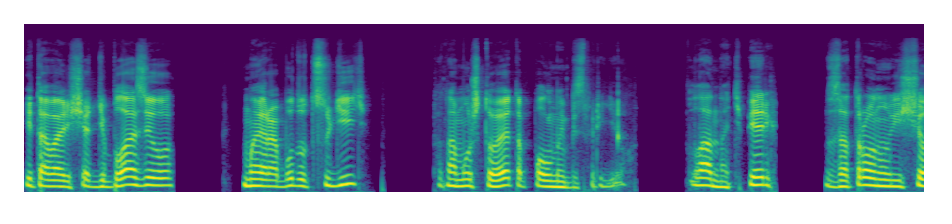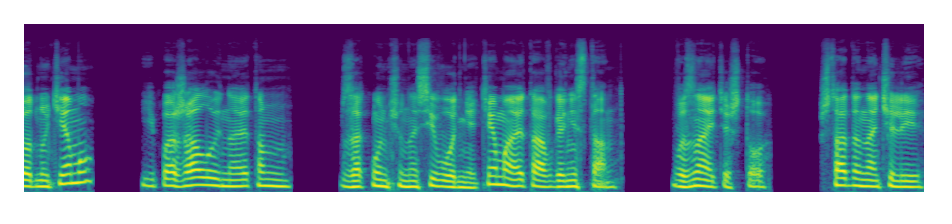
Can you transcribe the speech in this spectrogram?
и товарища Деблазио, мэра, будут судить, потому что это полный беспредел. Ладно, теперь затрону еще одну тему, и, пожалуй, на этом закончу на сегодня. Тема это Афганистан. Вы знаете, что Штаты начали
